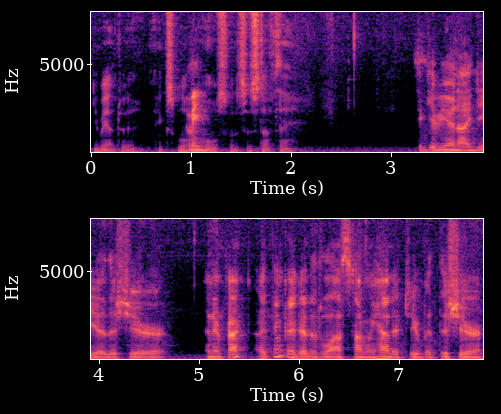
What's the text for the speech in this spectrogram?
you'll be able to explore I mean- all sorts of stuff there. to give you an idea this year, and in fact, I think I did it the last time we had it too, but this year,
